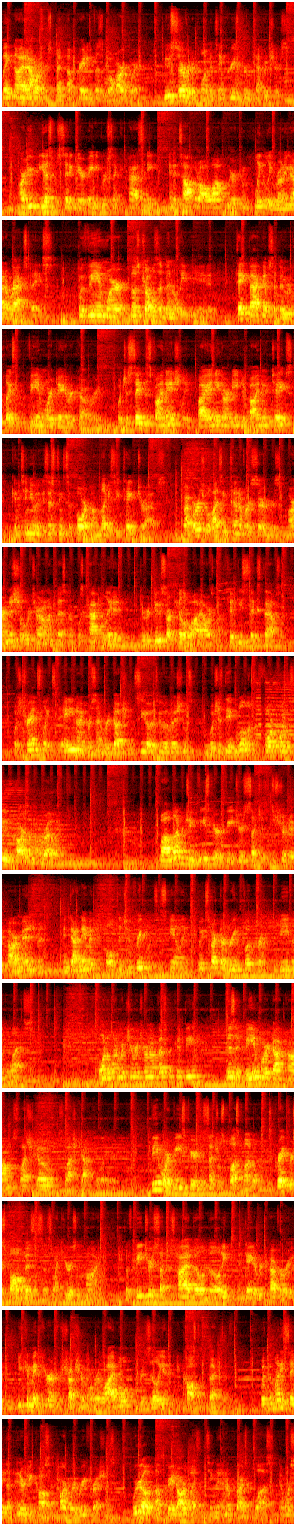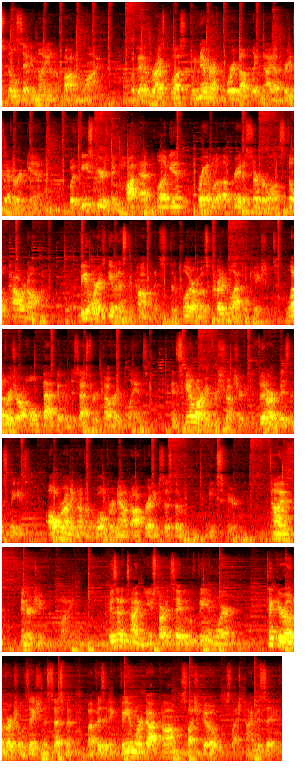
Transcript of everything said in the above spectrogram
Late night hours were spent upgrading physical hardware. New server deployments increased room temperatures. Our UPS was sitting near 80% capacity, and to top it all off, we were completely running out of rack space. With VMware, those troubles have been alleviated. Tape backups have been replaced with VMware Data Recovery, which has saved us financially by ending our need to buy new tapes and continuing existing support on legacy tape drives. By virtualizing 10 of our servers, our initial return on investment was calculated to reduce our kilowatt hours by 56,000, which translates to 89% reduction in CO2 emissions, which is the equivalent of 4.2 cars on the road. While leveraging vSphere features such as distributed power management and dynamic voltage and frequency scaling, we expect our green footprint to be even less. Want to learn what your return on investment could be? Visit vmware.com slash go slash calculator. VMware vSphere's Essentials Plus bundle is great for small businesses like yours and mine. With features such as high availability and data recovery, you can make your infrastructure more reliable, resilient, and cost effective. With the money saved on energy costs and hardware refreshes, we're able to upgrade our licensing to Enterprise Plus, and we're still saving money on the bottom line. With Enterprise Plus, we never have to worry about late night upgrades ever again. With vSphere's new Hot Add plugin, we're able to upgrade a server while it's still powered on. VMware has given us the confidence to deploy our most critical applications, leverage our whole backup and disaster recovery plans, and scale our infrastructure to fit our business needs, all running on the world-renowned operating system, vSphere. Time, energy, money. Isn't a time you started saving with VMware? Take your own virtualization assessment by visiting vmware.com slash go slash time to save.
